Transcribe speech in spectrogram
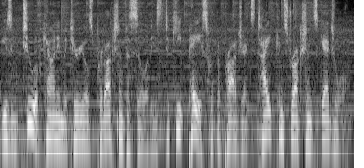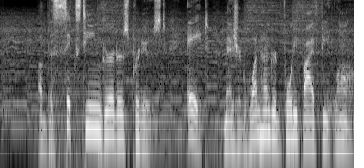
using two of County Materials' production facilities to keep pace with the project's tight construction schedule. Of the 16 girders produced, eight measured 145 feet long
